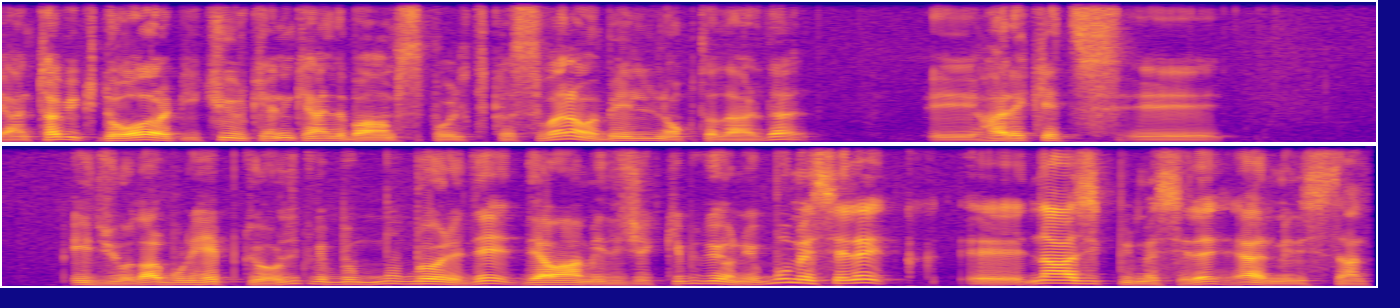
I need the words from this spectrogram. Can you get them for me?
yani tabii ki doğal olarak iki ülkenin kendi bağımsız politikası var ama belli noktalarda e, hareket e, ediyorlar. Bunu hep gördük ve bu böyle de devam edecek gibi görünüyor. Bu mesele e, nazik bir mesele Ermenistan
